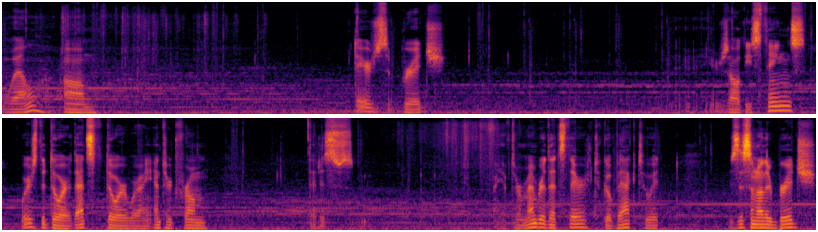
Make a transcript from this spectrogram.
Well, um... There's a bridge. Here's all these things. Where's the door? That's the door where I entered from. That is... I have to remember that's there to go back to it. Is this another bridge?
